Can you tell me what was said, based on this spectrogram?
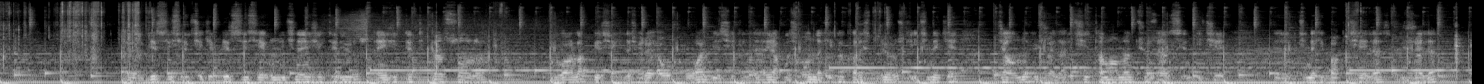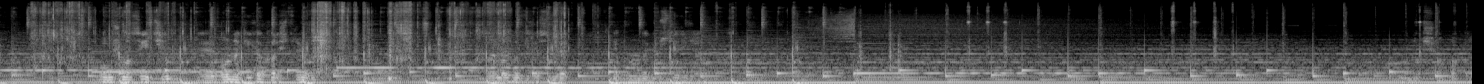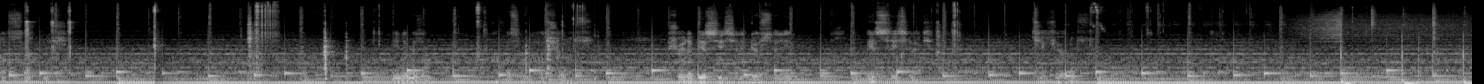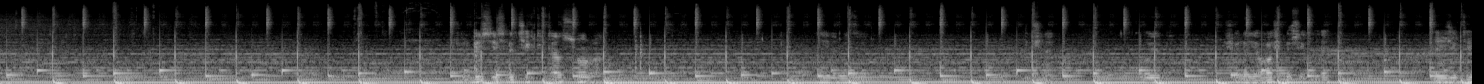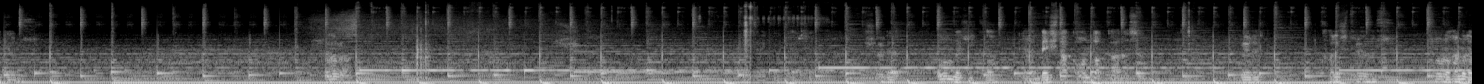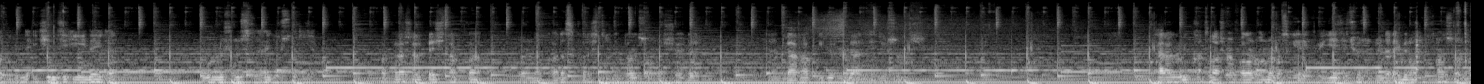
E, 1 cc'lik çekip 1 cc'yi bunun içine enjekte ediyoruz. Enjekte ettikten sonra yuvarlak bir şekilde şöyle oval bir şekilde yaklaşık 10 dakika karıştırıyoruz ki içindeki canlı hücreler içi tamamen çözelsin. içi e, içindeki bak şeyler, hücreler oluşması için e, 10 dakika karıştırıyoruz. Normal hücresinde yapımını Şöyle bir cc'lik göstereyim. Bir cc'lik çekiyoruz. Şöyle bir cc'lik çektikten sonra iğnemizi içine koyup şöyle yavaş bir şekilde enjekte ediyoruz. Dakika yani 5 dakika 10 dakika arası böyle karıştırıyoruz. Sonra hemen akabinde ikinci iğneyle vuruluşunu size göstereceğim. Arkadaşlar 5 dakika 10 dakika arası karıştırdıktan sonra şöyle yani berrak bir görüntü ediyorsunuz. Herhangi bir katılaşma falan olmaması gerekiyor. İyice çözüldüğünden emin olduktan sonra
